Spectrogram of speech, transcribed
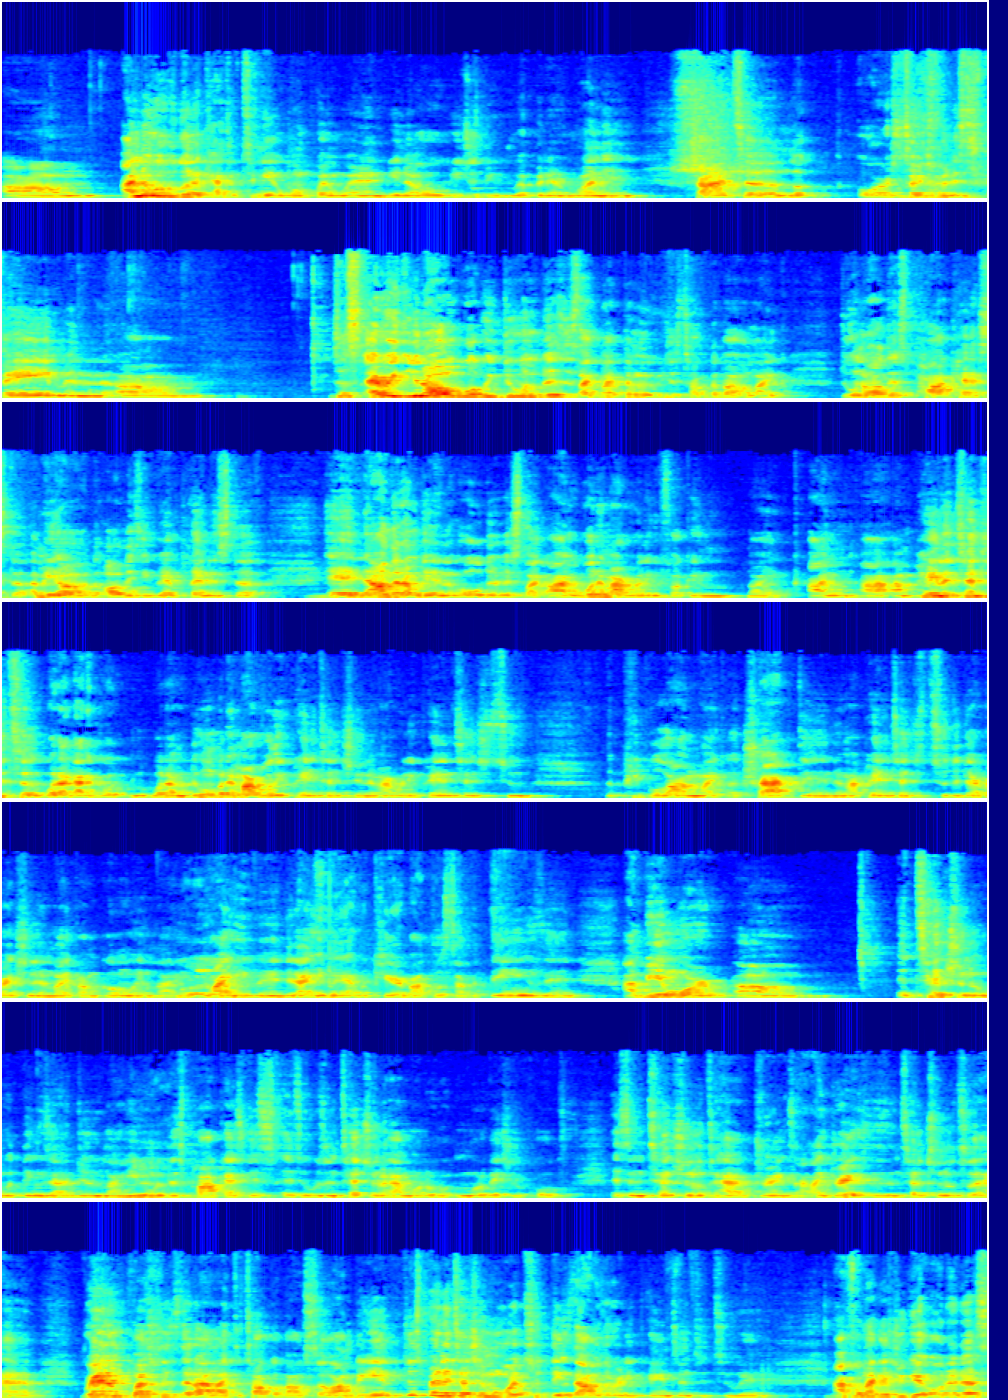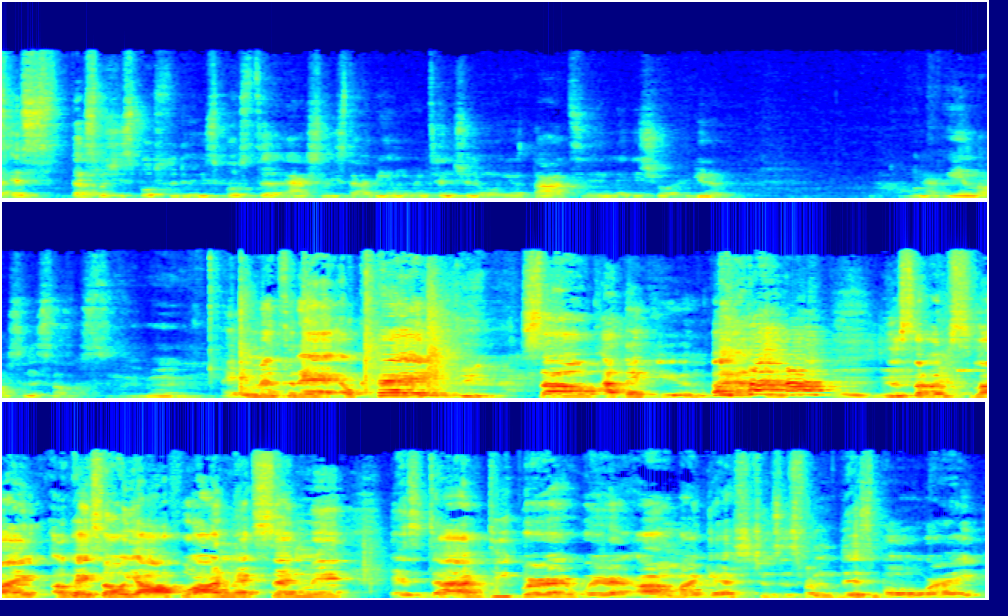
um, I knew it was going to catch up to me at one point when you know you just be ripping and running, trying to look or search for this fame and um, just every you know what we do in business. Like back then when we just talked about like doing all this podcast stuff. I mean, uh, all these event planning stuff. Mm-hmm. And now that I'm getting older, it's like, all right, what am I really fucking like? I'm I, am i am paying attention to what I gotta go, what I'm doing, but am I really paying attention? Am I really paying attention to the people I'm like attracting? Am I paying attention to the direction in life I'm going? Like, right. do I even did I even ever care about those type of things? And I'm being more um, intentional with things I do. Like yeah. even with this podcast, it's, it was intentional to have motiv- motivational quotes it's intentional to have drinks. I like drinks. It's intentional to have random questions that I like to talk about. So I'm being just paying attention more to things I was already paying attention to. And I feel like as you get older, that's it's that's what you're supposed to do. You're supposed to actually start being more intentional in your thoughts and making sure you know you're not getting lost in the sauce. Amen. Amen to that. Okay. So I thank you. Just something slight. Okay, so y'all for our next segment is dive deeper, where um, my guest chooses from this bowl, right?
